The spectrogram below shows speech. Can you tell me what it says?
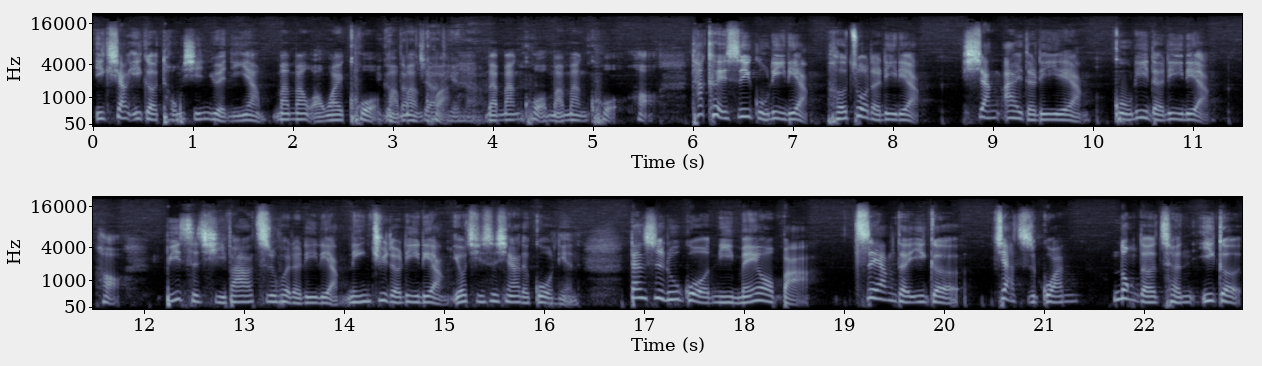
一像一个同心圆一样，慢慢往外扩，慢慢扩，慢慢扩，慢慢扩。哈，它可以是一股力量，合作的力量，相爱的力量，鼓励的力量，好，彼此启发智慧的力量，凝聚的力量。尤其是现在的过年，但是如果你没有把这样的一个价值观弄得成一个，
